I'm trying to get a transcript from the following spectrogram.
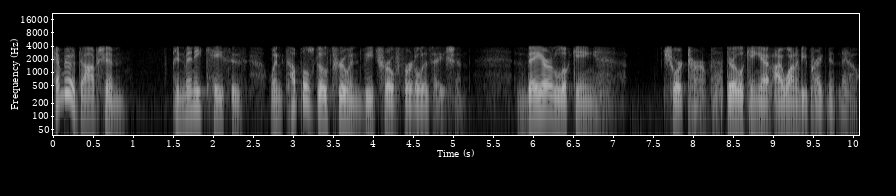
Embryo adoption, in many cases, when couples go through in vitro fertilization, they are looking short term. They're looking at, I want to be pregnant now.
